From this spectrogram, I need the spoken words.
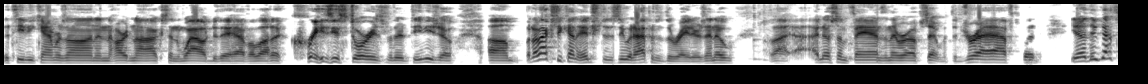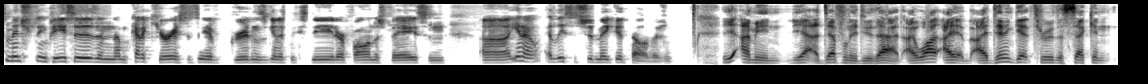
the TV cameras on and Hard Knocks, and wow, do they have a lot of crazy stories for their TV show? Um, but I'm actually kind of interested to see what happens with the Raiders. I know, I, I know some fans, and they were upset with the draft, but you know they've got some interesting pieces, and I'm kind of curious to see if Gruden's going to succeed or fall on his face, and uh, you know, at least it should make good television. Yeah, I mean, yeah, definitely do that. I wa- I I didn't get through the second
